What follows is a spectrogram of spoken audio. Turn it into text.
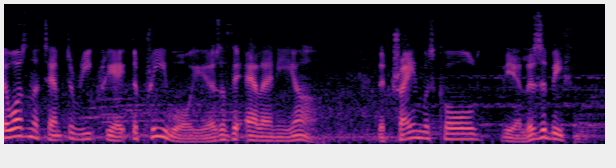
there was an attempt to recreate the pre-war years of the LNER. The train was called the Elizabethan.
